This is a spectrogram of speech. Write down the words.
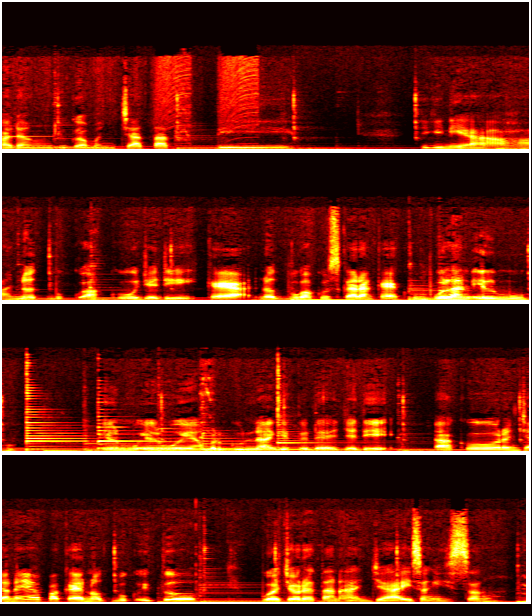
kadang juga mencatat di jadi gini ya uh, notebook aku. Jadi kayak notebook aku sekarang kayak kumpulan ilmu ilmu-ilmu yang berguna gitu deh. Jadi aku rencananya pakai notebook itu buat coretan aja iseng-iseng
